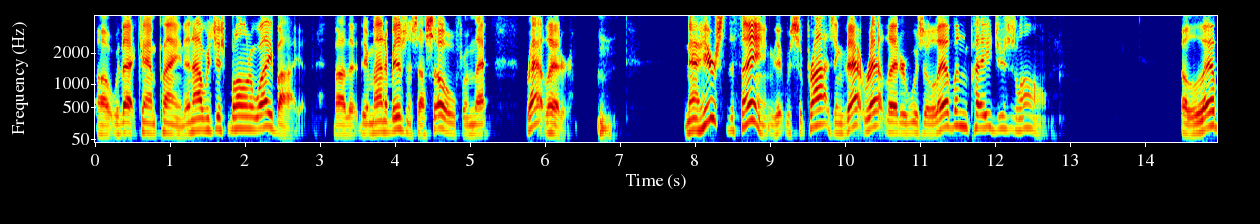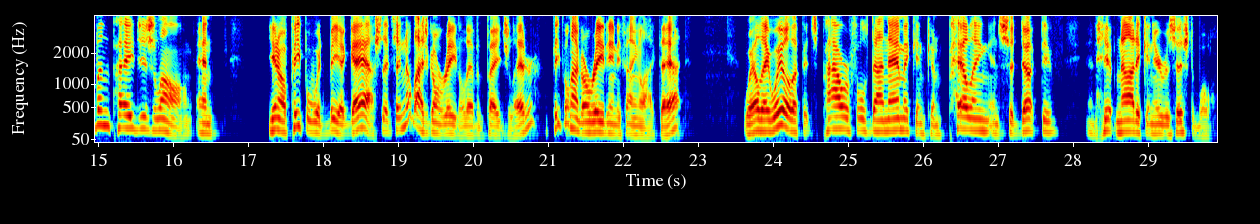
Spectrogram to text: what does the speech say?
uh, with that campaign. And I was just blown away by it, by the, the amount of business I sold from that rat letter. now, here's the thing that was surprising that rat letter was 11 pages long. 11 pages long. And you know, people would be aghast. They'd say, nobody's going to read an 11 page letter. People are not going to read anything like that. Well, they will if it's powerful, dynamic, and compelling, and seductive, and hypnotic, and irresistible.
